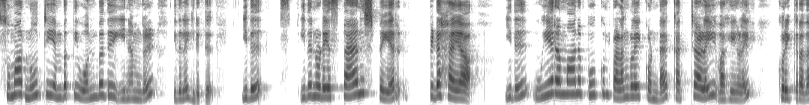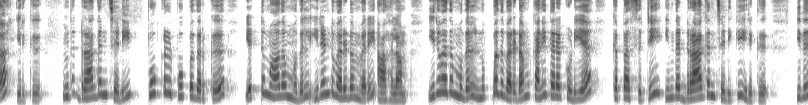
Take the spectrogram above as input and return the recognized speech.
சுமார் நூற்றி எண்பத்தி ஒன்பது இனங்கள் இதில் இருக்குது இது இதனுடைய ஸ்பானிஷ் பெயர் பிடஹயா இது உயரமான பூக்கும் பழங்களை கொண்ட கற்றாழை வகைகளை குறிக்கிறதா இருக்குது இந்த டிராகன் செடி பூக்கள் பூப்பதற்கு எட்டு மாதம் முதல் இரண்டு வருடம் வரை ஆகலாம். இருபது முதல் முப்பது வருடம் கனி தரக்கூடிய கெப்பாசிட்டி இந்த டிராகன் செடிக்கு இருக்குது இது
